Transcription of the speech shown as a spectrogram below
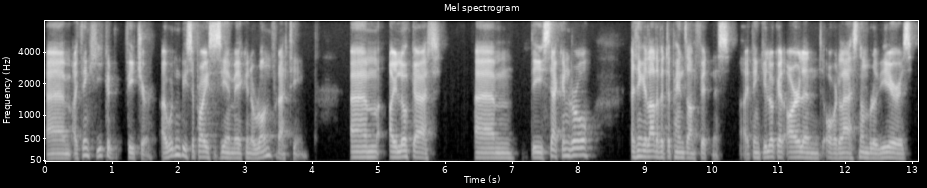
Um, I think he could feature. I wouldn't be surprised to see him making a run for that team. Um, I look at um, the second row. I think a lot of it depends on fitness. I think you look at Ireland over the last number of years.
